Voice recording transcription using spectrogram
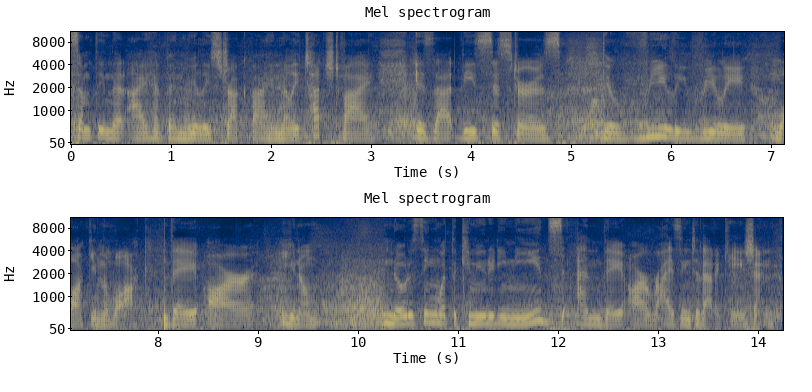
Something that I have been really struck by and really touched by is that these sisters, they're really, really walking the walk. They are, you know, noticing what the community needs and they are rising to that occasion.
